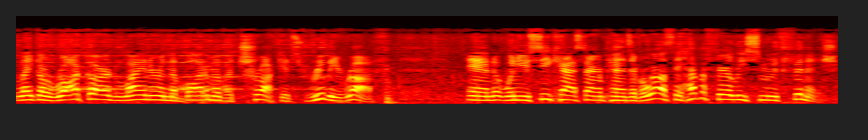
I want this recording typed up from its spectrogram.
like a rock guard liner in the bottom of a truck. It's really rough. And when you see cast iron pans everywhere else, they have a fairly smooth finish.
